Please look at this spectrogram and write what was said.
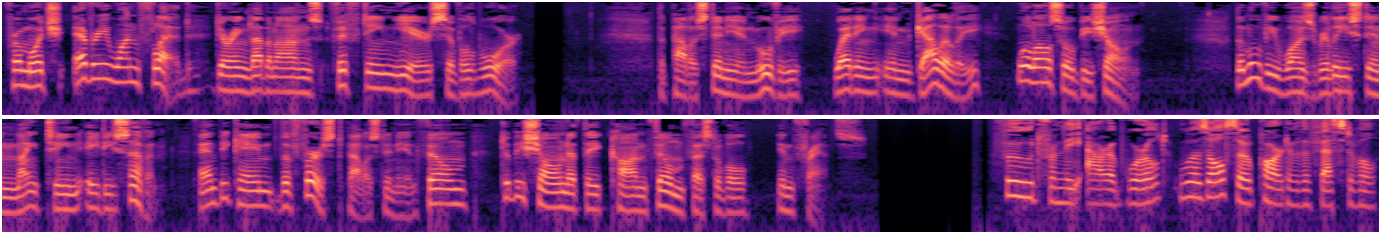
from which everyone fled during Lebanon's 15 year civil war. The Palestinian movie Wedding in Galilee will also be shown. The movie was released in 1987 and became the first Palestinian film to be shown at the Cannes Film Festival in France. Food from the Arab world was also part of the festival.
